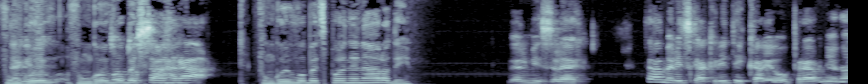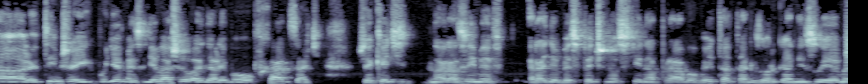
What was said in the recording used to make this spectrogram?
Fungujú, fungujú, vôbec, sa hrá. fungujú vôbec Spojené národy? Veľmi zle. Tá americká kritika je oprávnená, ale tým, že ich budeme znevažovať alebo obchádzať, že keď narazíme v Rade bezpečnosti na právo veta, tak zorganizujeme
